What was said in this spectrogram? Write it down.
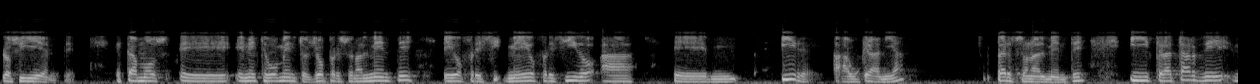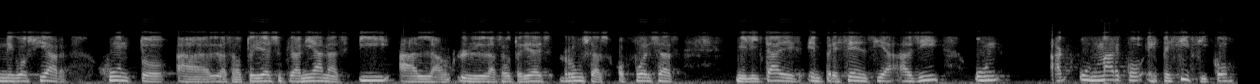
lo siguiente. Estamos en este momento, yo personalmente me he ofrecido a ir a Ucrania personalmente y tratar de negociar junto a las autoridades ucranianas y a las autoridades rusas o fuerzas militares en presencia allí un, un marco específico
